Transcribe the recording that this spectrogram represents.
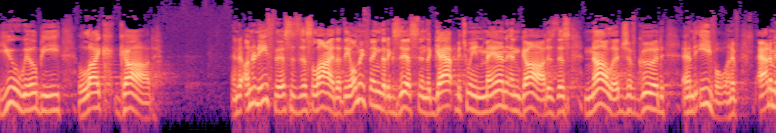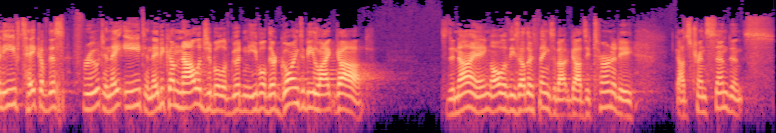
You will be like God. And underneath this is this lie that the only thing that exists in the gap between man and God is this knowledge of good and evil. And if Adam and Eve take of this fruit and they eat and they become knowledgeable of good and evil, they're going to be like God. It's denying all of these other things about God's eternity, God's transcendence.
